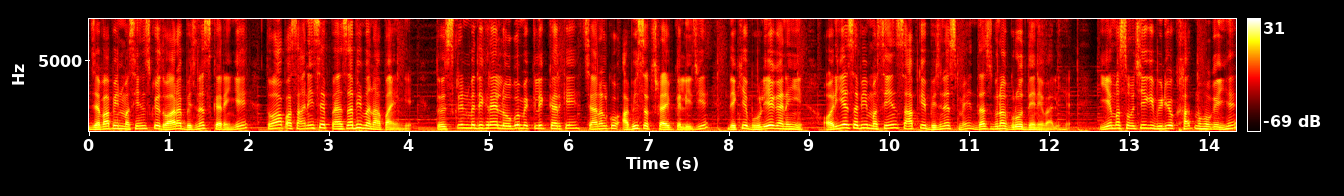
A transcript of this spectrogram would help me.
जब आप इन मशीन्स के द्वारा बिज़नेस करेंगे तो आप आसानी से पैसा भी बना पाएँगे। तो स्क्रीन में दिख रहे लोगों में क्लिक करके चैनल को अभी सब्सक्राइब कर लीजिए। देखिए, भूलिएगा नहीं। और ये सभी मशीन्स आपके बिज़नेस में 10 गुना ग्रोथ देने वाली है। ये मत सोचिए कि वीडियो खत्म हो गई है।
